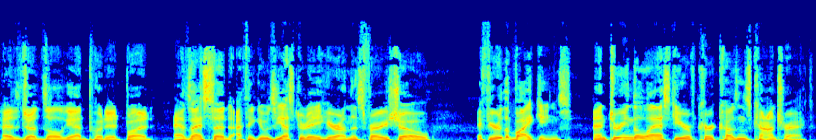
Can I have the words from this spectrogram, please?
as Judd Zulgad put it, but as I said, I think it was yesterday here on this very show, if you're the Vikings entering the last year of Kirk Cousins' contract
